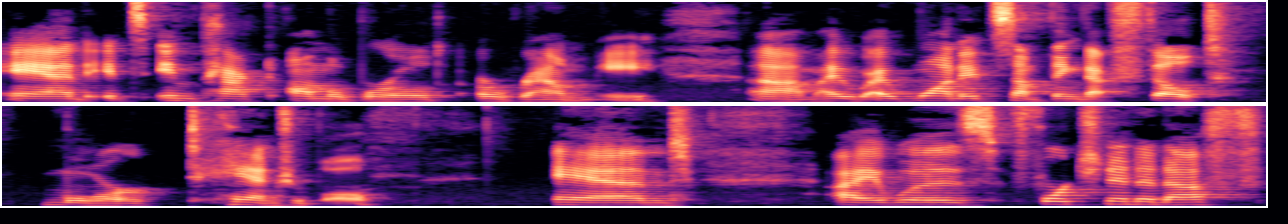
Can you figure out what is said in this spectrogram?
and its impact on the world around me. Um, I, I, wanted something that felt more tangible. And I was fortunate enough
